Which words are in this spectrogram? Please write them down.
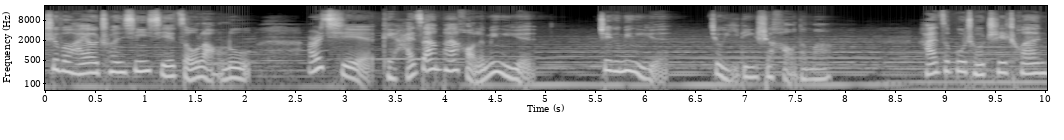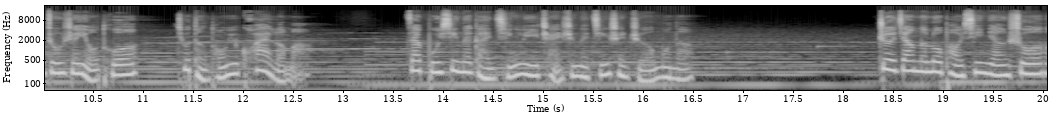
是否还要穿新鞋走老路？而且给孩子安排好了命运，这个命运就一定是好的吗？孩子不愁吃穿，终身有托，就等同于快乐吗？在不幸的感情里产生的精神折磨呢？浙江的落跑新娘说，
